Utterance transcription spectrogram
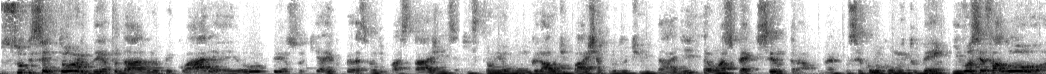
subsetor dentro da agropecuária, eu penso que a recuperação de pastagens que estão em algum grau de baixa produtividade é um aspecto central, né? Você colocou muito bem e você falou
